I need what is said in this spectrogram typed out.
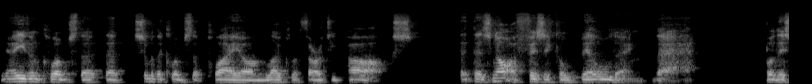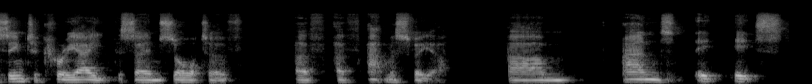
know, even clubs that, that some of the clubs that play on local authority parks, there's not a physical building there, but they seem to create the same sort of, of, of atmosphere. Um, and it, it's,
